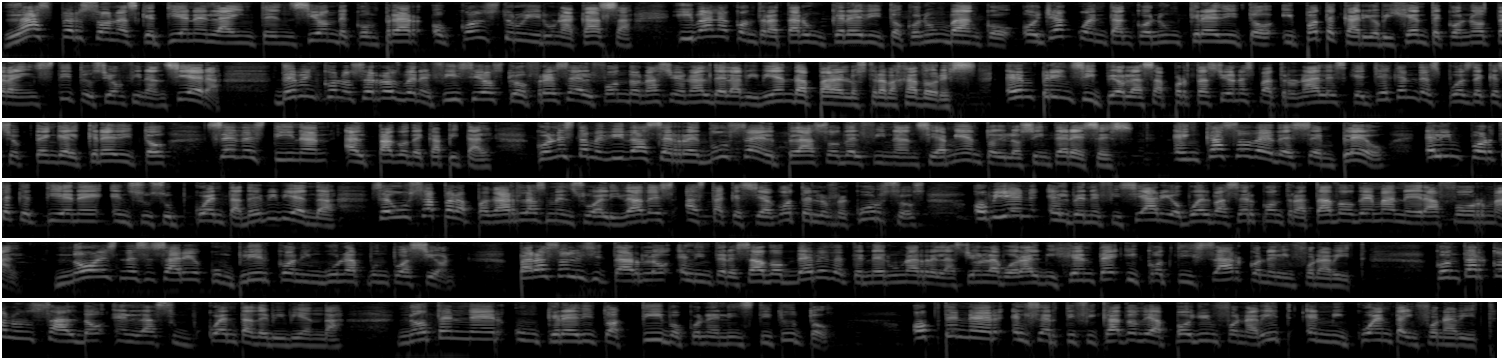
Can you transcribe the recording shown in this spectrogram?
Las personas que tienen la intención de comprar o construir una casa y van a contratar un crédito con un banco o ya cuentan con un crédito hipotecario vigente con otra institución financiera, deben conocer los beneficios que ofrece el Fondo Nacional de la Vivienda para los trabajadores. En principio, las aportaciones patronales que lleguen después de que se obtenga el crédito se destinan al pago de capital. Con esta medida se reduce el plazo del financiamiento y los intereses. En caso de desempleo, el importe que tiene en su subcuenta de vivienda se usa para pagar las mensualidades hasta que se agoten los recursos o bien el beneficiario vuelva a ser contratado de manera formal. No es necesario cumplir con ninguna puntuación. Para solicitarlo, el interesado debe de tener una relación laboral vigente y cotizar con el Infonavit contar con un saldo en la subcuenta de vivienda, no tener un crédito activo con el instituto, obtener el certificado de apoyo Infonavit en mi cuenta Infonavit,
